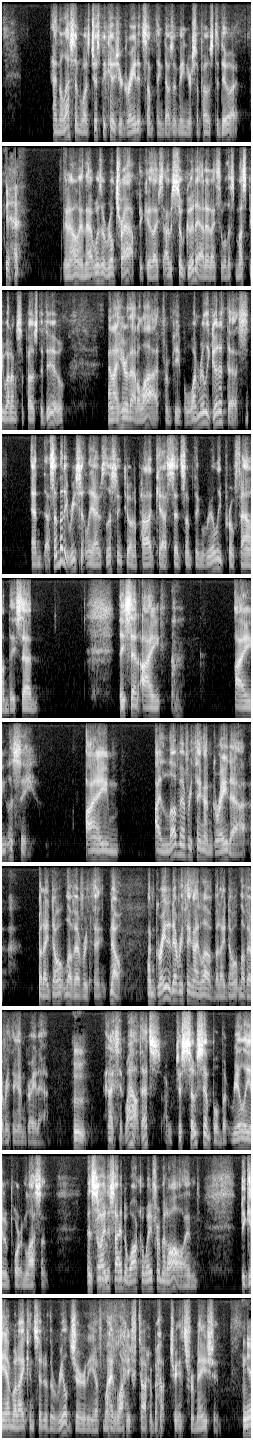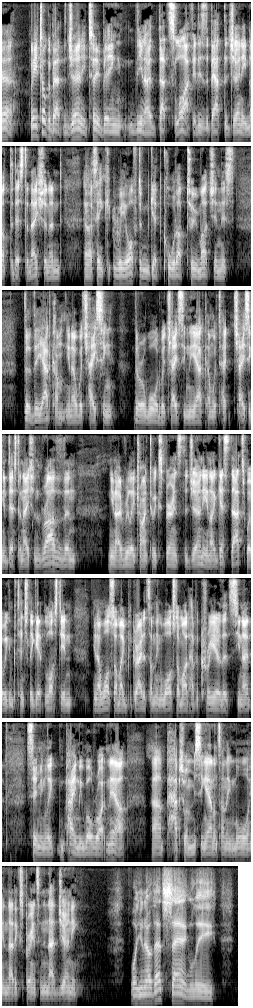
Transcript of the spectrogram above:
And the lesson was just because you're great at something doesn't mean you're supposed to do it. Yeah you know, and that was a real trap because I, I was so good at it. I said, well, this must be what I'm supposed to do. And I hear that a lot from people. Well, I'm really good at this. And uh, somebody recently I was listening to on a podcast said something really profound. They said, they said, I, I, let's see, I'm, I love everything I'm great at, but I don't love everything. No, I'm great at everything I love, but I don't love everything I'm great at. Hmm. And I said, wow, that's just so simple, but really an important lesson. And so I hmm. decided to walk away from it all and began what I consider the real journey of my life. Talk about transformation. Yeah. Well, you talk about the journey too, being, you know, that's life. It is about the journey, not the destination. And, and I think we often get caught up too much in this, the, the outcome. You know, we're chasing the reward. We're chasing the outcome. We're t- chasing a destination rather than, you know, really trying to experience the journey. And I guess that's where we can potentially get lost in, you know, whilst I might be great at something, whilst I might have a career that's, you know, seemingly paying me well right now, uh, perhaps we're missing out on something more in that experience and in that journey. Well, you know, that saying, Leigh,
